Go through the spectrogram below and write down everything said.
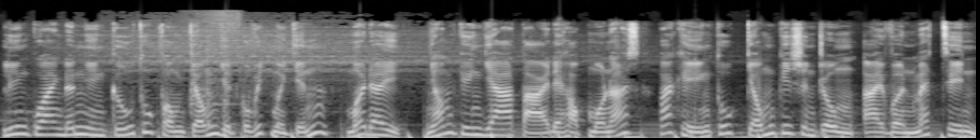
Liên quan đến nghiên cứu thuốc phòng chống dịch Covid-19, mới đây, nhóm chuyên gia tại Đại học Monash phát hiện thuốc chống ký sinh trùng ivermectin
